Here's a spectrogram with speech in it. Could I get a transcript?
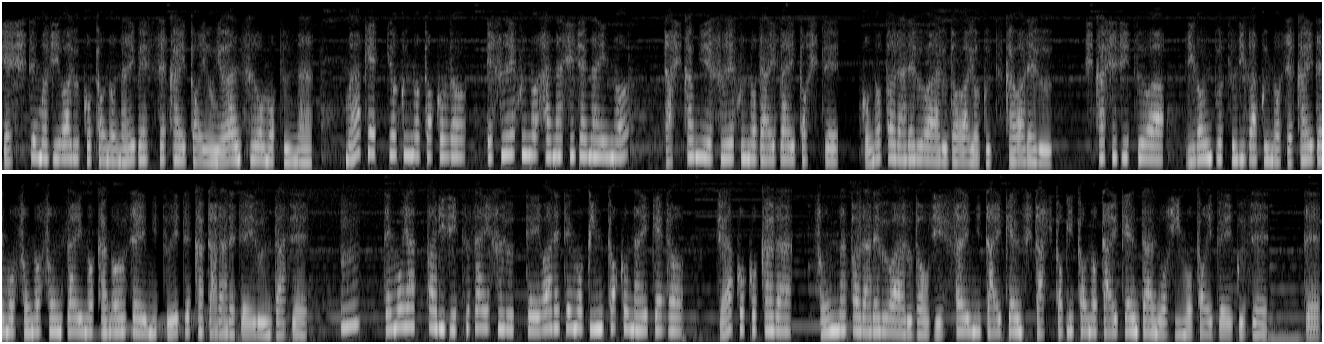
決して交わることのない別世界というニュアンスを持つな。まあ結局のところ、SF の話じゃないの？確かに SF の題材として、このパラレルワールドはよく使われる。しかし実は、理論物理学の世界でもその存在の可能性について語られているんだぜ。うー、でもやっぱり実在するって言われてもピンとこないけど。じゃあここから、そんなパラレルワールドを実際に体験した人々の体験談を紐解いていくぜ。で、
